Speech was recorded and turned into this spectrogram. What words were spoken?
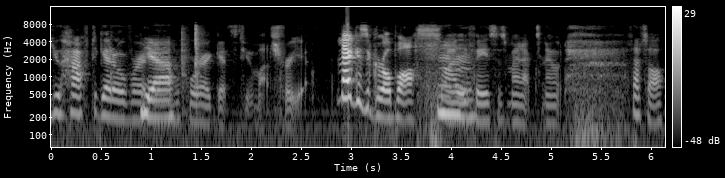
You have to get over it Yeah. before it gets too much for you. Meg is a girl boss. Smiley Mhm. face is my next note. That's all.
